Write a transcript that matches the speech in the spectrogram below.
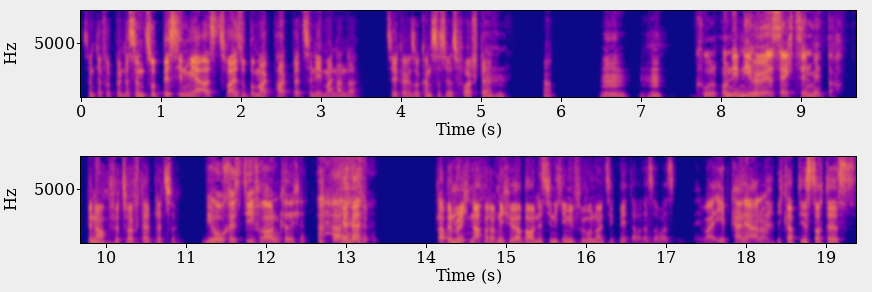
sind der Footprint. Das sind so ein bisschen mehr als zwei Supermarktparkplätze nebeneinander. Circa, so kannst du dir das vorstellen. Mhm. Ja. Hm, mhm. Cool. Und in die Höhe 16 Meter. Genau, für zwölf Stellplätze. Wie hoch ist die Frauenkirche? Ich glaube, in München darf man doch nicht höher bauen. Ist die nicht irgendwie 95 Meter oder sowas? Ich habe keine Ahnung. Ich glaube, die ist doch das,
